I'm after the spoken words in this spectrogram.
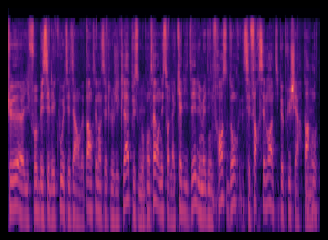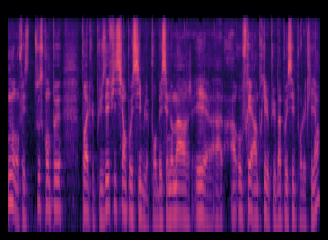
qu'il euh, faut baisser les coûts, etc. On ne veut pas entrer dans cette logique-là, puisqu'au mm. contraire, on est sur de la qualité du Made in France, donc c'est forcément un petit peu plus cher. Par mm. contre, nous, on fait tout ce qu'on peut pour être le plus efficient possible, pour baisser nos marges et euh, offrir un prix le plus bas possible pour le client.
